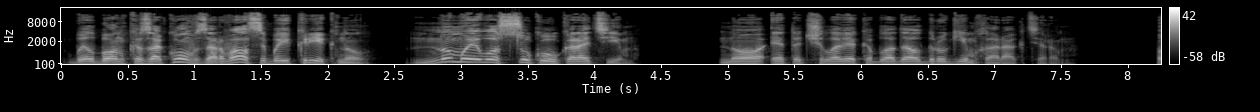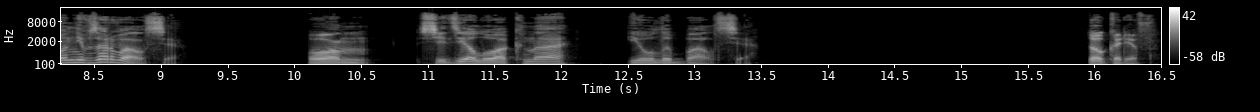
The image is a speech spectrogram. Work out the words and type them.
Был бы он казаком, взорвался бы и крикнул «Ну, мы его, суку, укоротим!» Но этот человек обладал другим характером. Он не взорвался. Он сидел у окна и улыбался. Токарев.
